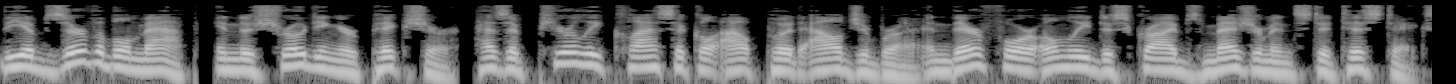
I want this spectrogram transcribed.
The observable map, in the Schrödinger picture, has a purely classical output algebra and therefore only describes measurement statistics.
